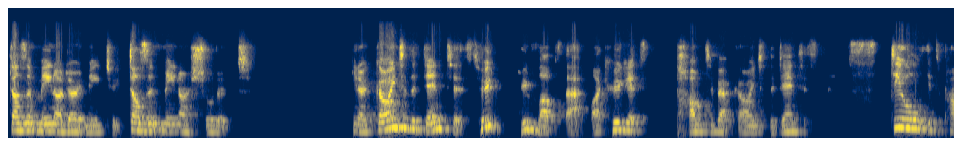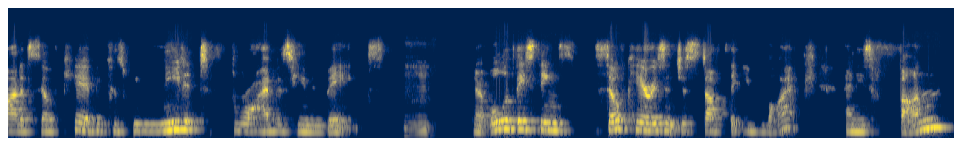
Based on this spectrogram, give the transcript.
doesn't mean I don't need to, doesn't mean I shouldn't you know, going to the dentist, who who loves that? Like who gets pumped about going to the dentist? Still, it's part of self-care because we need it to thrive as human beings. Mm-hmm. You know, all of these things, self-care isn't just stuff that you like and is fun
